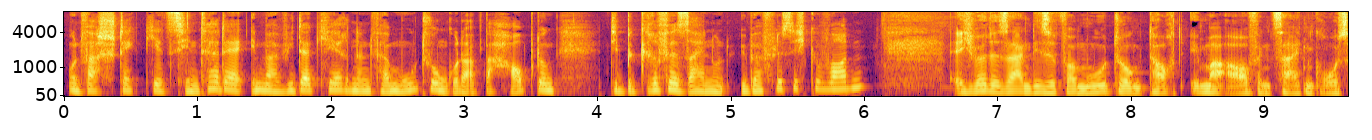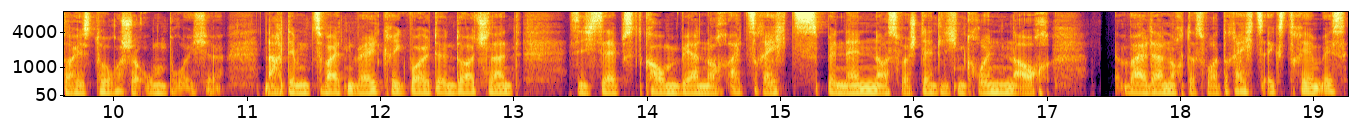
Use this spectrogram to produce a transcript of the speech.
Und was steckt jetzt hinter der immer wiederkehrenden Vermutung oder Behauptung, die Begriffe seien nun überflüssig geworden? Ich würde sagen, diese Vermutung taucht immer auf in Zeiten großer historischer Umbrüche. Nach dem Zweiten Weltkrieg wollte in Deutschland sich selbst kaum wer noch als rechts benennen, aus verständlichen Gründen auch weil da noch das Wort rechtsextrem ist.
